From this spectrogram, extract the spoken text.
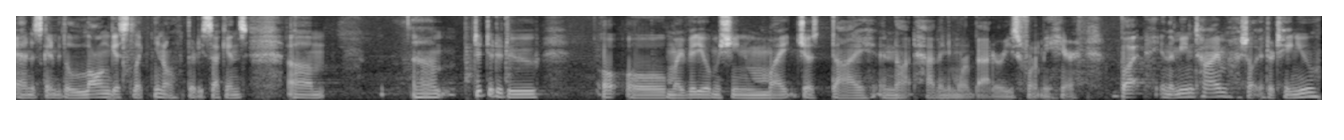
and it's going to be the longest, like, you know, 30 seconds. Um, um, oh, oh, my video machine might just die and not have any more batteries for me here. But in the meantime, I shall entertain you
